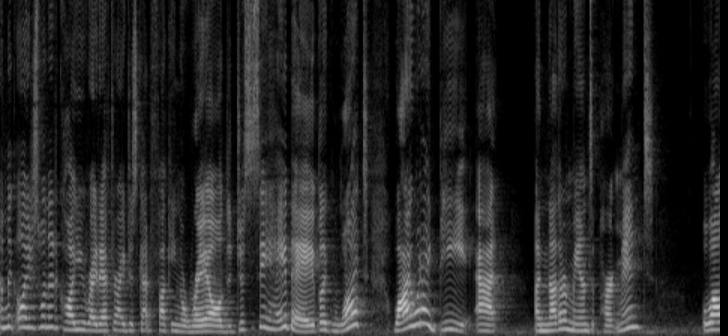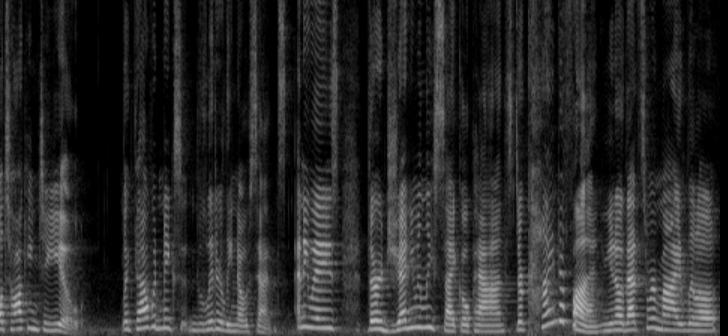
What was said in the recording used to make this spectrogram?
I'm like, oh, I just wanted to call you right after I just got fucking railed just to say, hey, babe. Like, what? Why would I be at another man's apartment while talking to you? Like, that would make literally no sense. Anyways, they're genuinely psychopaths. They're kind of fun. You know, that's where my little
